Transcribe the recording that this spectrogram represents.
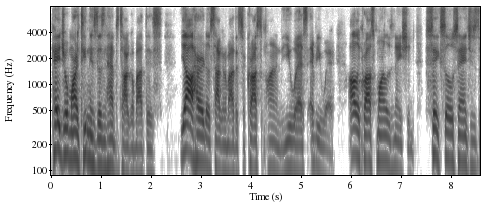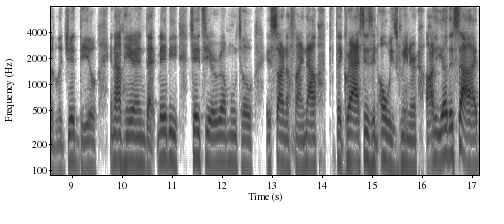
Pedro Martinez doesn't have to talk about this. Y'all heard us talking about this across the pond in the US, everywhere, all across Marlins Nation. Sixto Sanchez is a legit deal. And I'm hearing that maybe JT or Realmuto is starting to find out that the grass isn't always greener on the other side.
